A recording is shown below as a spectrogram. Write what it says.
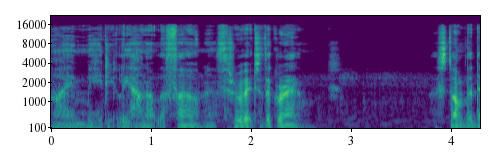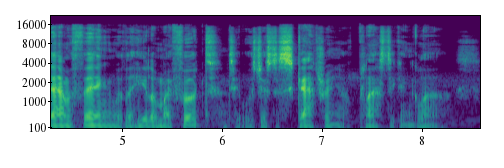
I immediately hung up the phone and threw it to the ground. I stomped the damn thing with the heel of my foot until it was just a scattering of plastic and glass.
